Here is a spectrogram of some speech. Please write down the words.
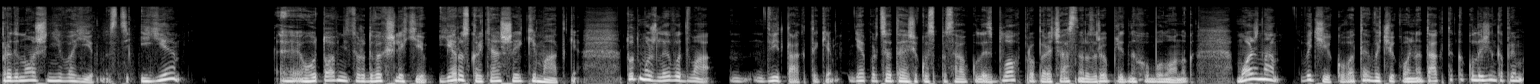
при доношенні вагітності, і є Е, готовність родових шляхів, є розкриття шийки матки. Тут можливо два, дві тактики. Я про це теж якось писав колись блог про перечасний розрив плідних оболонок. Можна вичікувати, вичікувальна тактика, коли жінка прийм...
